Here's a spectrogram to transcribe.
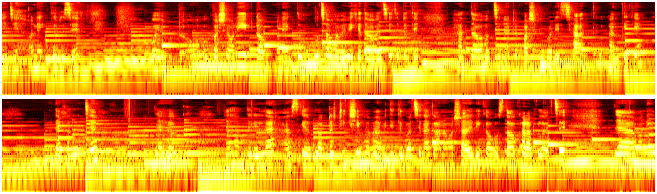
এই যে অনেক ধরেছে, ওই পাশে অনেক টব মানে একদম গোছাভাবে রেখে দেওয়া হয়েছে, যেটাতে হাত দেওয়া হচ্ছে না, এটা পাশের বাড়ির ছাদ ওখান থেকে দেখা যাচ্ছে। আলহামদুলিল্লাহ আজকের ব্লগটা ঠিক সেভাবে আমি দিতে পারছি না, কারণ আমার শারীরিক অবস্থাও খারাপ লাগছে। যা মানে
